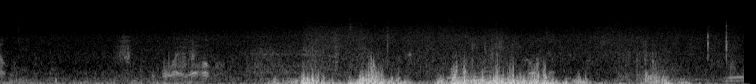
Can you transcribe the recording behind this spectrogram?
วสัก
